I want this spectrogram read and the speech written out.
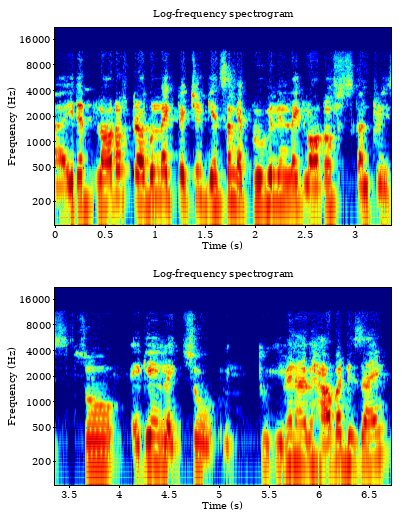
uh, it had a lot of trouble like to actually get some approval in like lot of countries. So again like so like, to even have, have a design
